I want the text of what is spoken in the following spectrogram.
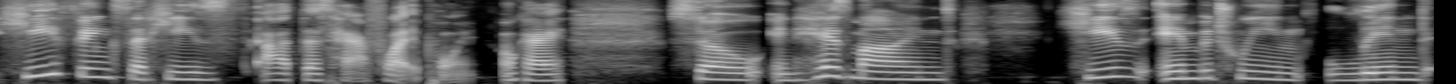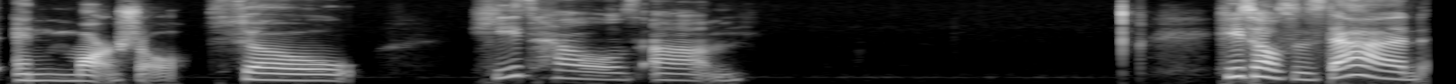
he thinks that he's at this halfway point, okay? So in his mind, he's in between Lind and Marshall. So he tells um he tells his dad,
